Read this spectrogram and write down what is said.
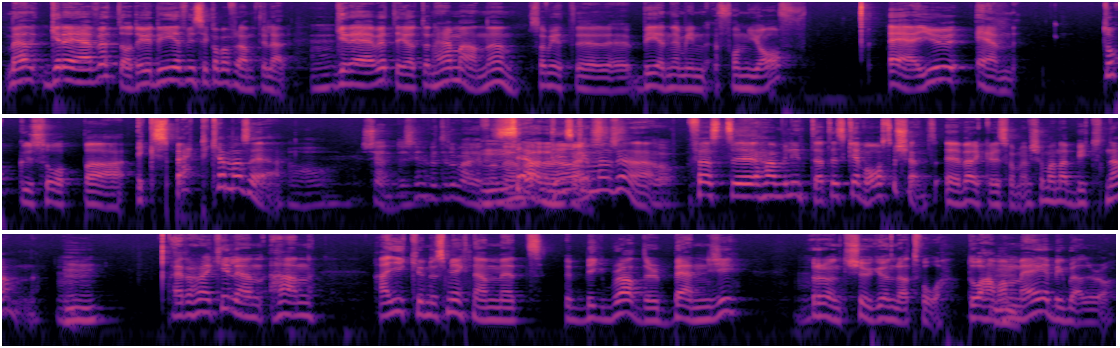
Men grävet då, det är det vi ska komma fram till här. Mm. Grävet är ju att den här mannen som heter Benjamin von Jaff är ju en dokusåpa-expert kan man säga. Ja, kändis kanske till och med. Mm. Kändis kan man säga. Ja. Fast eh, han vill inte att det ska vara så känt, eh, verkar det som, eftersom han har bytt namn. Mm. Den här killen, han, han gick under smeknamnet Big Brother Benji Mm. runt 2002. Då han var Mm. med i Big Brother då.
